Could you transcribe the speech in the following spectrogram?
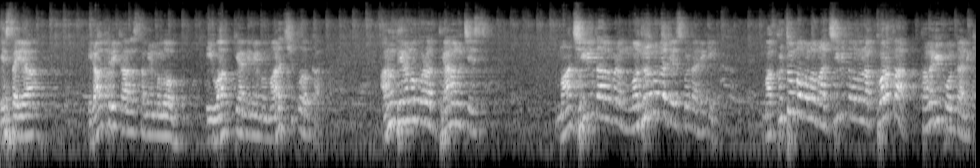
ఏసయ్యా ఈ రాత్రి కాల సమయంలో ఈ వాక్యాన్ని మేము మరచిపోక అనుదినము కూడా ధ్యానం చేసి మా జీవితాలు కూడా మధురముగా చేసుకోవటానికి మా కుటుంబంలో మా జీవితంలో ఉన్న కొరత తొలగిపోవటానికి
